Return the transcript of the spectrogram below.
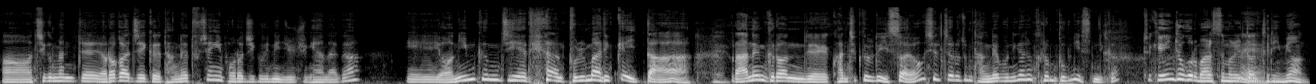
어, 지금 현재 여러 가지 그 당내 투쟁이 벌어지고 있는 이유 중에 하나가 이 연임 금지에 대한 불만이 꽤 있다라는 네. 그런 이제 관측들도 있어요. 실제로 좀 당내 분위기가 좀 그런 부분이 있습니까? 제 개인적으로 말씀을 일단 네. 드리면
